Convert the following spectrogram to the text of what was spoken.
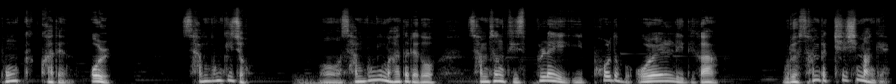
본격화된 올 3분기죠. 어, 3분기만 하더라도 삼성 디스플레이 이 폴더블 OLED가 무려 370만 개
